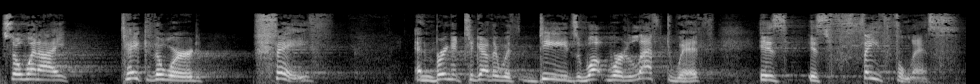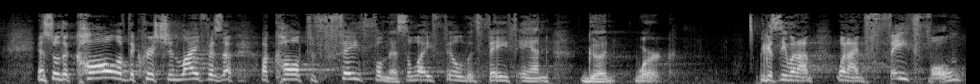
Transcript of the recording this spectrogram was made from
So when I take the word faith and bring it together with deeds, what we're left with is, is faithfulness. And so the call of the Christian life is a, a call to faithfulness, a life filled with faith and good work. Because see, when I'm, when I'm faithful,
